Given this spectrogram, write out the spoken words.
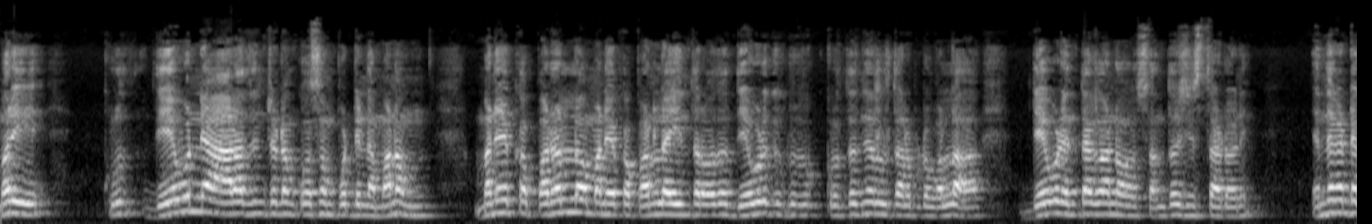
మరి కృ దేవుణ్ణి ఆరాధించడం కోసం పుట్టిన మనం మన యొక్క పనుల్లో మన యొక్క పనులు అయిన తర్వాత దేవుడికి కృతజ్ఞతలు తెలపడం వల్ల దేవుడు ఎంతగానో సంతోషిస్తాడు అని ఎందుకంటే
